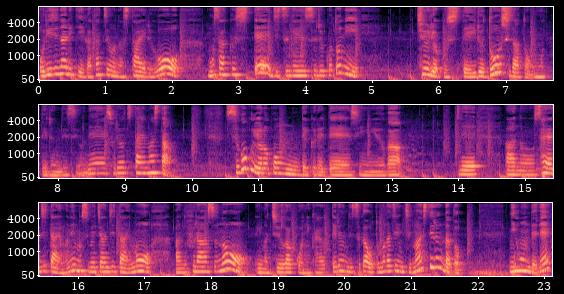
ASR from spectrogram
オリジナリティが立つようなスタイルを模索して実現することに注力している同志だと思ってるんですよね。それを伝えました。すごく喜んでくれて親友が。であのさや自体もね娘ちゃん自体もあのフランスの今中学校に通ってるんですがお友達に自慢してるんだと。日本でね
